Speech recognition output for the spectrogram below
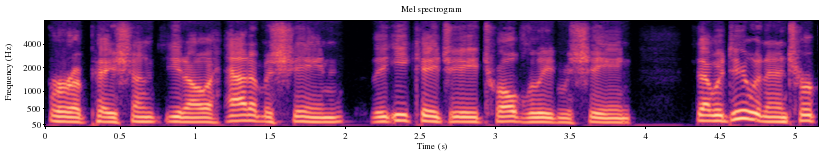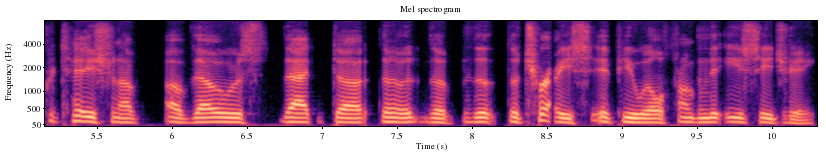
for a patient, you know, had a machine, the EKG 12 lead machine that would do an interpretation of, of those that uh, the, the, the the trace, if you will, from the ECG.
